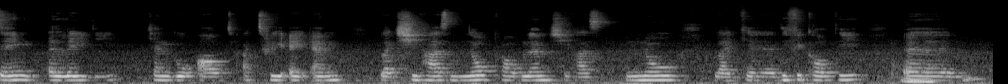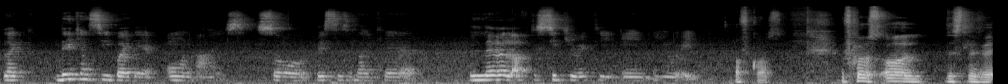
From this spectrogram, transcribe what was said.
saying a lady can go out at 3 a.m. like she has no problem, she has no like uh, difficulty Mhm. um, like they can see by their own eyes. So this is like a level of the security in UAE. Of course. Of course, all this level,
